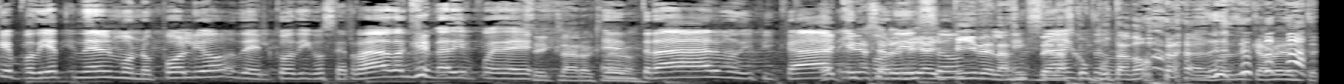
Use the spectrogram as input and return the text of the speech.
que podía tener el monopolio del código cerrado, que nadie puede Sí, claro, claro. entrar, modificar. Él quería y por ser el eso- VIP de las, de las computadoras, básicamente.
